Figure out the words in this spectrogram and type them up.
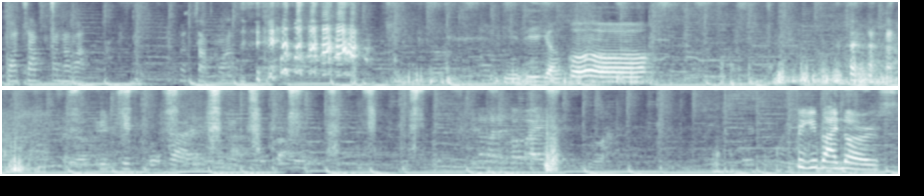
WhatsApp ka na ka. WhatsApp what? Titigan ko. Kit buka. Piggy Blinders.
